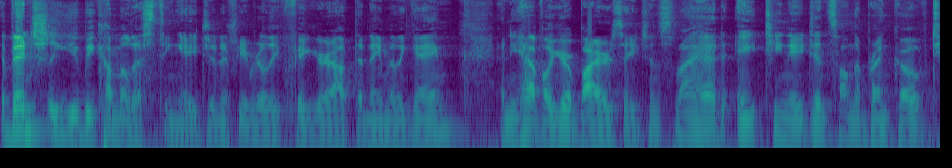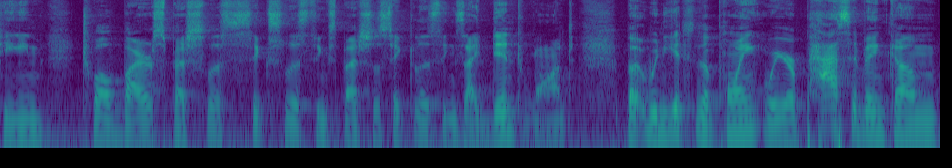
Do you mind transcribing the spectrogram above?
Eventually, you become a listing agent if you really figure out the name of the game, and you have all your buyers agents. And I had 18 agents on the Brent Gove team, 12 buyer specialists, six listing specialists, six listings I didn't want. But when you get to the point where your passive income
